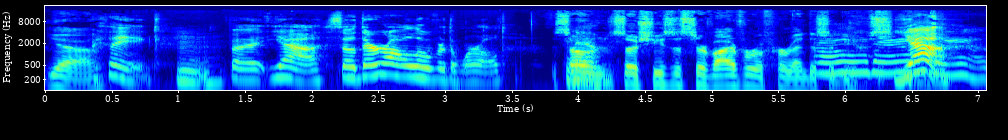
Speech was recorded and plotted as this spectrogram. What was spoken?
Yeah. I think. Mm. But yeah, so they're all over the world. So Yeah. so she's a survivor of horrendous abuse. Yeah.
